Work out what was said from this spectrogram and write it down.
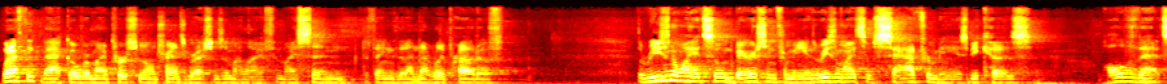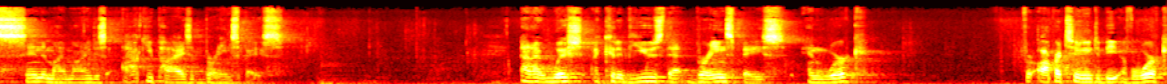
When I think back over my personal transgressions in my life and my sin, the things that I'm not really proud of, the reason why it's so embarrassing for me and the reason why it's so sad for me is because all of that sin in my mind just occupies brain space. And I wish I could have used that brain space and work for opportunity to be of work,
